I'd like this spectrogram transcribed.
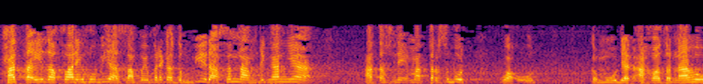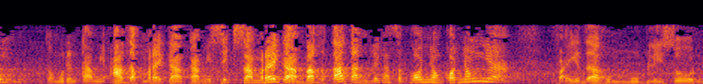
Hatta idza farihu sampai mereka gembira senang dengannya atas nikmat tersebut wa kemudian akhadnahum Kemudian kami adab mereka, kami siksa mereka bagtatan dengan sekonyong-konyongnya. Faidahum mublisun.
